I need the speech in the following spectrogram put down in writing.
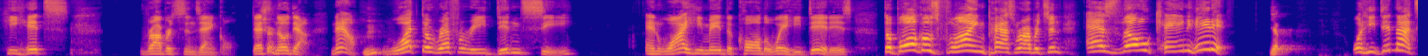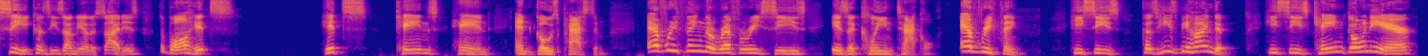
He hits Robertson's ankle. That's sure. no doubt. Now, mm-hmm. what the referee didn't see and why he made the call the way he did is the ball goes flying past Robertson as though Kane hit it. Yep. What he did not see, because he's on the other side, is the ball hits hits Kane's hand and goes past him. Everything the referee sees is a clean tackle. Everything. He sees, because he's behind him. He sees Kane go in the air.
